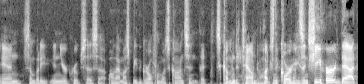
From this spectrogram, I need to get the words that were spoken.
And somebody in your group says, uh, "Oh, that must be the girl from Wisconsin that's coming to town to watch the corgis." and she heard that,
